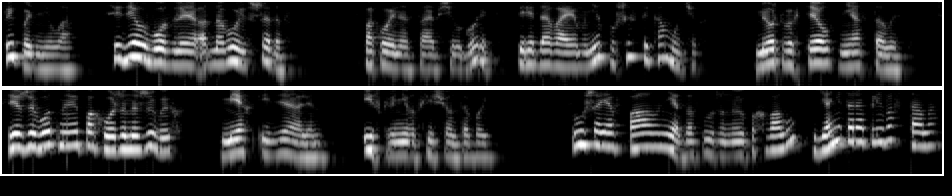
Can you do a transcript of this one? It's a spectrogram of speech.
«Ты подняла. Сидел возле одного из шедов», — спокойно сообщил Горец, передавая мне пушистый комочек. «Мертвых тел не осталось. Все животные похожи на живых. Мех идеален. Искренне восхищен тобой». Слушая вполне заслуженную похвалу, я неторопливо встала.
